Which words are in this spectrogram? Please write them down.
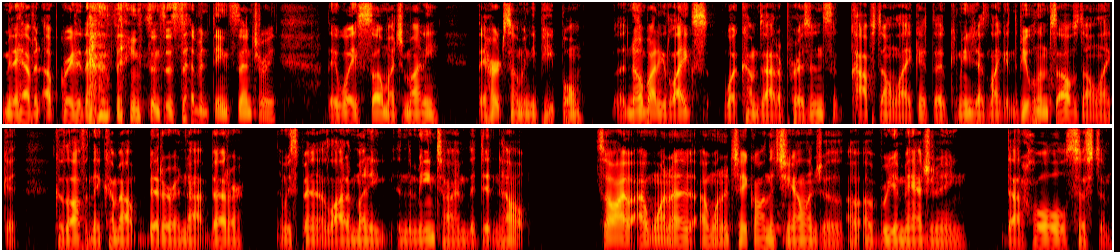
I mean, they haven't upgraded that thing since the 17th century. They waste so much money. They hurt so many people nobody likes what comes out of prisons. The cops don't like it. The community doesn't like it. The people themselves don't like it because often they come out bitter and not better. And we spent a lot of money in the meantime that didn't help. So I want to I want to take on the challenge of, of reimagining that whole system.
